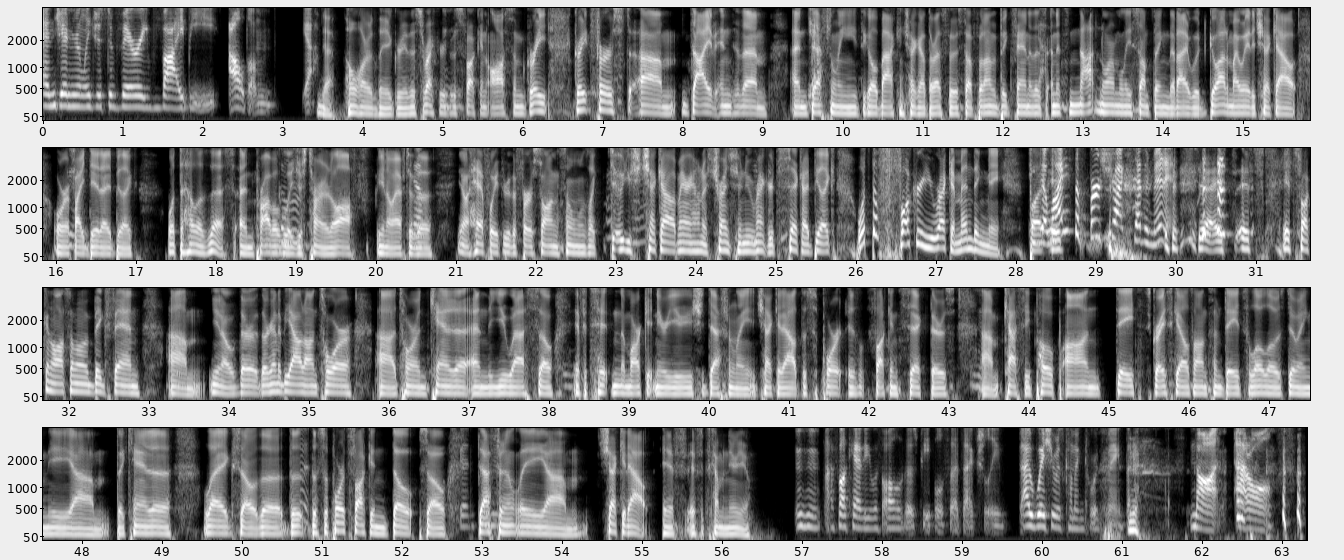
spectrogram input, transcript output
and genuinely just a very vibey album. Yeah, Yeah. wholeheartedly agree. This record was fucking awesome. Great, great first um, dive into them, and Yeah. definitely need to go back and check out the rest of their stuff. But I'm a big fan of this, and it's not normally something that I would go out of my way to check out, or if I did, I'd be like, "What the hell is this?" and probably just turn it off. You know, after Yeah. the you know halfway through the first song, someone was like, "Dude, you should check out Marianas Trench. Her new record's sick." I'd be like, "What the fuck are you recommending me?" Like, why it- is the first track seven minutes? yeah, it's it's it's fucking awesome. I'm a big fan. Um, you know, they're they're gonna be out on tour, uh, tour in Canada and the U.S. So Mm-hmm. if it's hitting the market near you, you should definitely check it out. The support is fucking sick. There's Mhm. um, Cassie Pope on dates. Grayscale's on some dates. Lolo's doing the um, the Canada leg. So the the Good. the support's fucking dope. So good. definitely um, check it out if if it's coming near you. hmm I fuck heavy with all of those people, so that's actually I wish it was coming towards me, but it's not at all.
